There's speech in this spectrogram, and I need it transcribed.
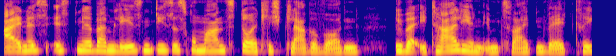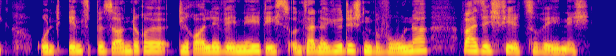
Eines ist mir beim Lesen dieses Romans deutlich klar geworden. Über Italien im Zweiten Weltkrieg und insbesondere die Rolle Venedigs und seiner jüdischen Bewohner weiß ich viel zu wenig.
